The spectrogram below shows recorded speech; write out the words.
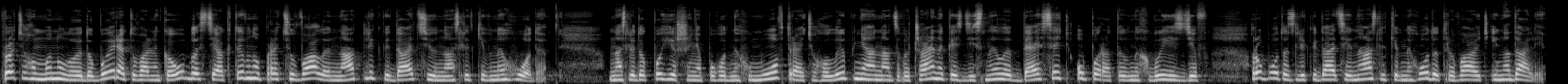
Протягом минулої доби рятувальники області активно працювали над ліквідацією наслідків негоди. Внаслідок погіршення погодних умов 3 липня надзвичайники здійснили 10 оперативних виїздів. Роботи з ліквідації наслідків негоди тривають і надалі.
